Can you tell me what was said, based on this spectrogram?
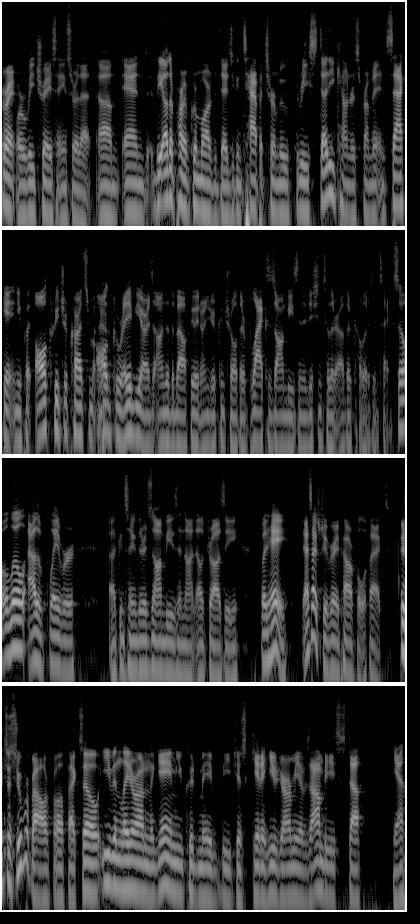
Right. or retrace, any sort of that. Um, and the other part of Grimoire of the Dead is you can tap it to remove three study counters from it and sack it, and you put all creature cards from all graveyards onto the battlefield under your control. They're black zombies in addition to their other colors and types. So a little out of flavor, uh, considering they're zombies and not Eldrazi. But hey, that's actually a very powerful effect. It's a super powerful effect. So even later on in the game, you could maybe just get a huge army of zombies stuff Yeah.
